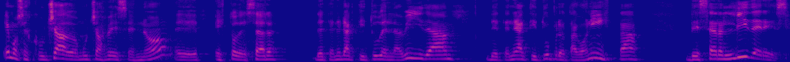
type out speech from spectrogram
Hemos escuchado muchas veces, ¿no? Eh, esto de ser, de tener actitud en la vida, de tener actitud protagonista, de ser líderes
